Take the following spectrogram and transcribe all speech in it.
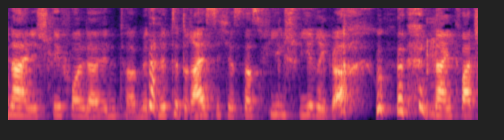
Nein, ich stehe voll dahinter. Mit Mitte 30 ist das viel schwieriger. Nein, Quatsch.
